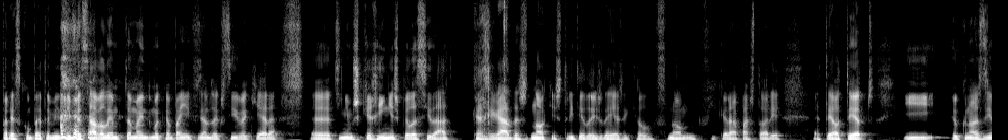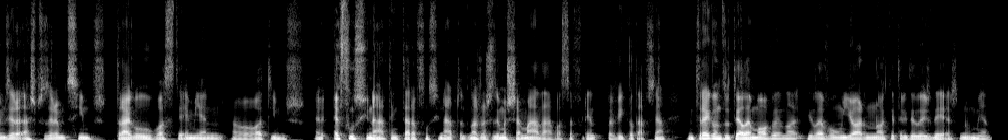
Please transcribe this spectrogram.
parece completamente impensável. Lembro também de uma campanha que fizemos agressiva que era, uh, tínhamos carrinhas pela cidade carregadas de Nokias 3210, aquele fenómeno que ficará para a história até ao teto, e o que nós dizíamos era, às pessoas era muito simples, tragam o vosso TMN ótimos a, a, funcionar, tem que estar a funcionar, portanto nós vamos fazer uma chamada à vossa frente para ver que ele está a funcionar, entregam-nos o telemóvel e levam um Yorn Nokia 3210 no momento,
